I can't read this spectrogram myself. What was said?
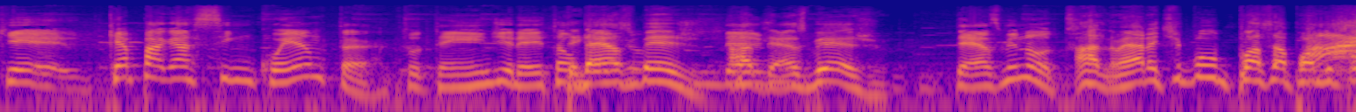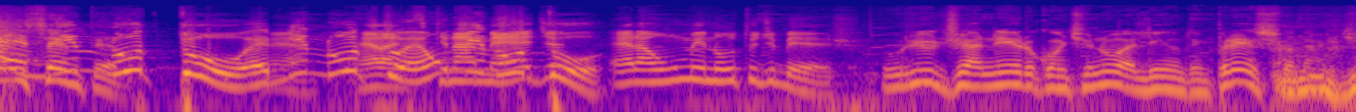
Que, quer pagar 50, tu tem direito a um Tem 10 beijos. Ah, 10 beijos. 10 minutos. Ah, não era tipo o passaporte do Ah, Play é Center. minuto! É, minuto, Ela é um que na minuto. média era um minuto de beijo. O Rio de Janeiro continua lindo, impressionante.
